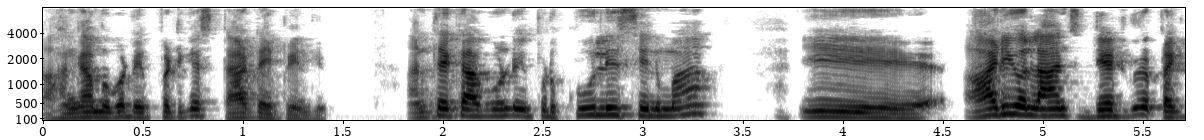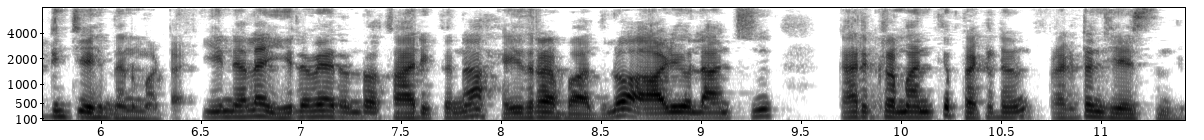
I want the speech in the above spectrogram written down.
ఆ హంగామా కూడా ఇప్పటికే స్టార్ట్ అయిపోయింది. అంతేకాకుండా ఇప్పుడు కూలీ సినిమా ఈ ఆడియో లాంచ్ డేట్ కూడా ప్రకటించేసింది అనమాట ఈ నెల ఇరవై రెండవ తారీఖున హైదరాబాద్లో ఆడియో లాంచ్ కార్యక్రమానికి ప్రకటన ప్రకటన చేసింది.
